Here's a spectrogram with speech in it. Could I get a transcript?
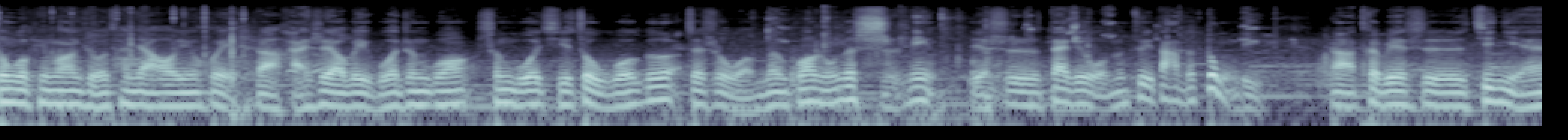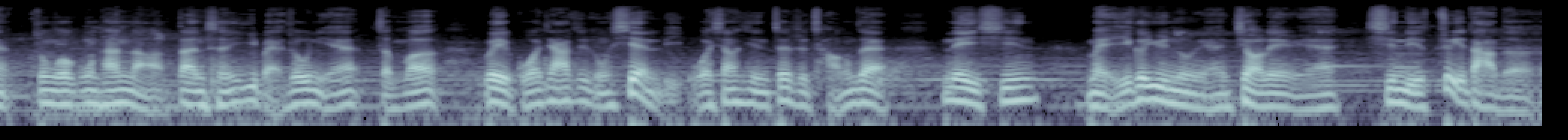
中国乒乓球参加奥运会是吧？还是要为国争光、升国旗、奏国歌，这是我们光荣的使命，也是带给我们最大的动力啊！特别是今年中国共产党诞辰一百周年，怎么为国家这种献礼？我相信这是藏在内心每一个运动员、教练员心里最大的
